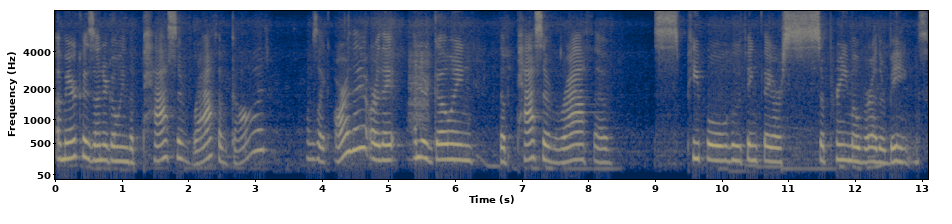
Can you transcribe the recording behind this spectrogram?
America is undergoing the passive wrath of God. I was like, are they? Or are they undergoing the passive wrath of people who think they are supreme over other beings?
